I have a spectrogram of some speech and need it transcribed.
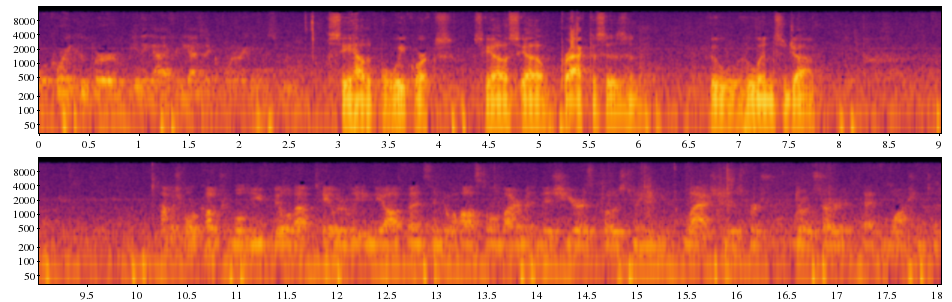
Will Corey Cooper be the guy for you guys at corner again this week? See how the week works. See how see how practices and who who wins the job. Comfortable do you feel about Taylor leading the offense into a hostile environment this year as opposed to maybe last year's first road start at, at Washington?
